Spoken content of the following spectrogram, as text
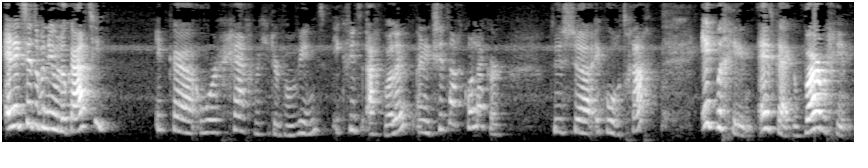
En ik zit op een nieuwe locatie. Ik uh, hoor graag wat je ervan vindt. Ik vind het eigenlijk wel leuk en ik zit eigenlijk wel lekker. Dus uh, ik hoor het graag. Ik begin. Even kijken, waar begin ik?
